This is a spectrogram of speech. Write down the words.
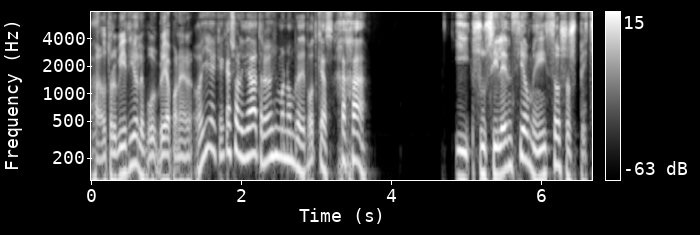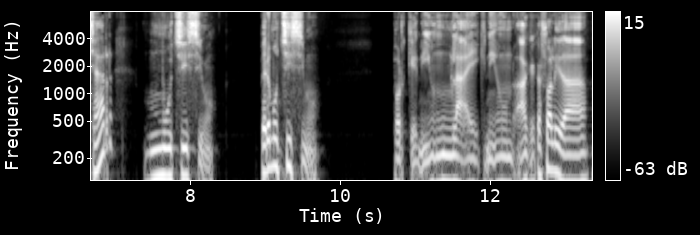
Al otro vídeo le volví a poner, oye, qué casualidad, tenemos el mismo nombre de podcast, jaja. Y su silencio me hizo sospechar muchísimo, pero muchísimo. Porque ni un like, ni un, ah, qué casualidad,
